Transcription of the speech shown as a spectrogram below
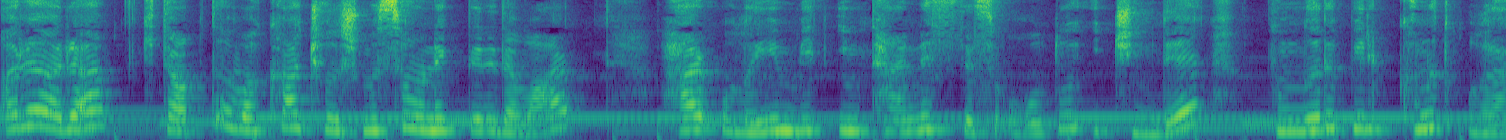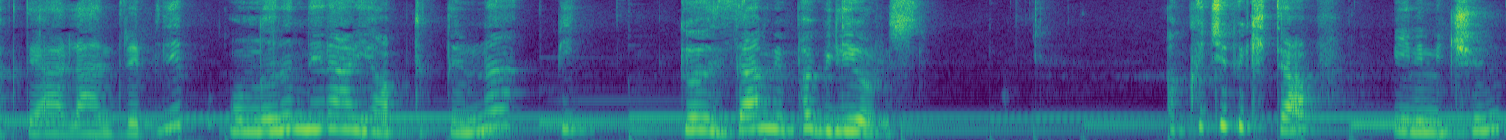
Ara ara kitapta vaka çalışması örnekleri de var. Her olayın bir internet sitesi olduğu için de bunları bir kanıt olarak değerlendirebilip onların neler yaptıklarına bir gözlem yapabiliyoruz. Akıcı bir kitap benim için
